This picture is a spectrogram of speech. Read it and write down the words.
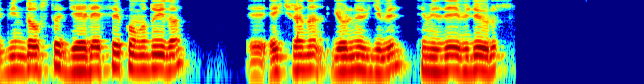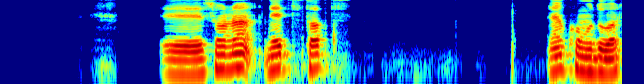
Windows'ta cls komutuyla e, ekranı gördüğünüz gibi temizleyebiliyoruz. E, sonra netstat en komutu var.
